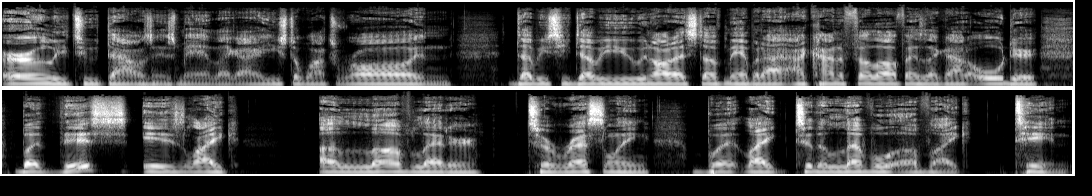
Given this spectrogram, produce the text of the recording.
early 2000s man like i used to watch raw and wcw and all that stuff man but i, I kind of fell off as i got older but this is like a love letter to wrestling, but like to the level of like 10.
